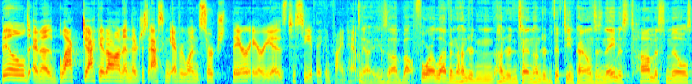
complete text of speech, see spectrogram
build and a black jacket on, and they're just asking everyone search their areas to see if they can find him. Yeah, he's uh, about 4'11", 100 110, 115 pounds. His name is Thomas Mills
